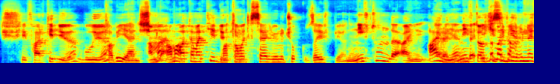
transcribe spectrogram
şey fark ediyor, buluyor. Tabii yani şimdi ama, ama, matematiğe döküyor. matematiksel yönü çok zayıf bir adam. Newton da aynı. Aynı Evet, ya. Newton İkisi birbirine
